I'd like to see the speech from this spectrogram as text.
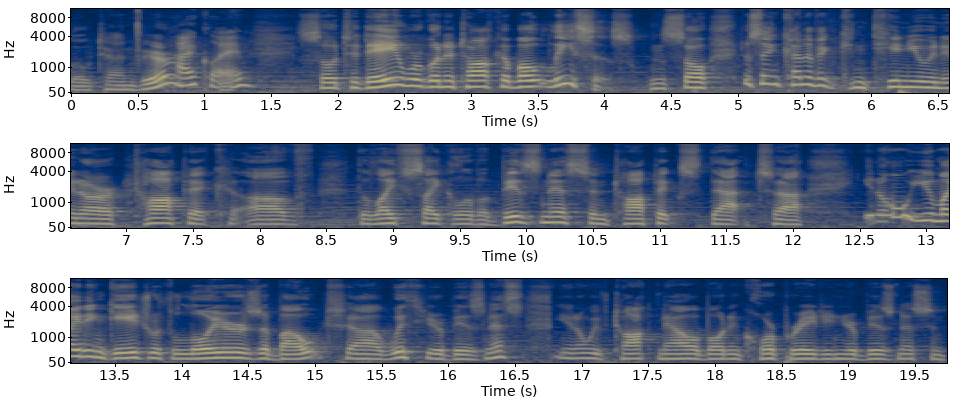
Hello, Tanvir. Hi, Clay. So, today we're going to talk about leases. And so, just in kind of in continuing in our topic of the life cycle of a business and topics that uh, you know you might engage with lawyers about uh, with your business you know we've talked now about incorporating your business and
